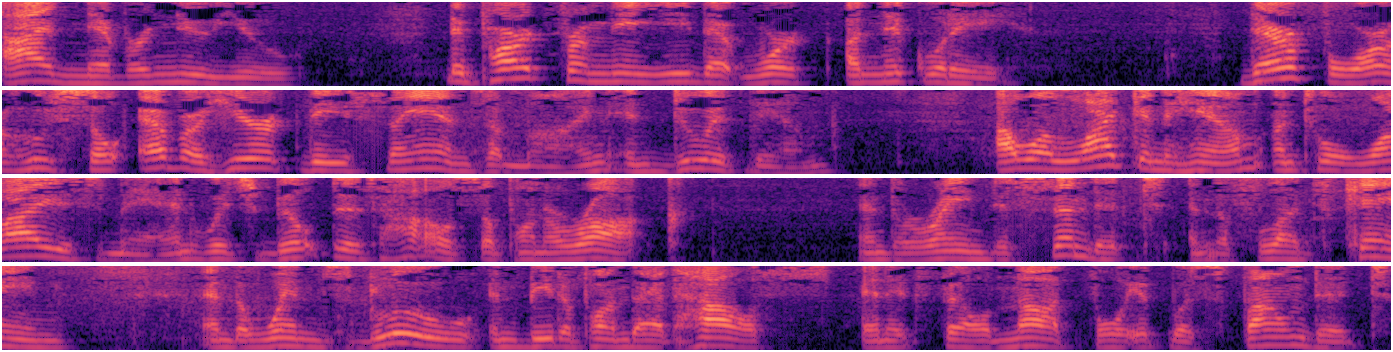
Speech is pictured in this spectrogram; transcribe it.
I never knew you. Depart from me, ye that work iniquity. Therefore, whosoever heareth these sayings of mine and doeth them, I will liken him unto a wise man which built his house upon a rock. And the rain descended and the floods came and the winds blew and beat upon that house and it fell not for it was founded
